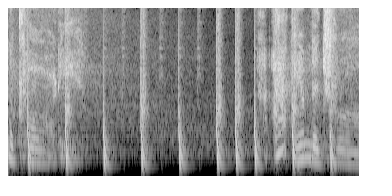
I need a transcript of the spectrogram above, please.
the party. I am the draw.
